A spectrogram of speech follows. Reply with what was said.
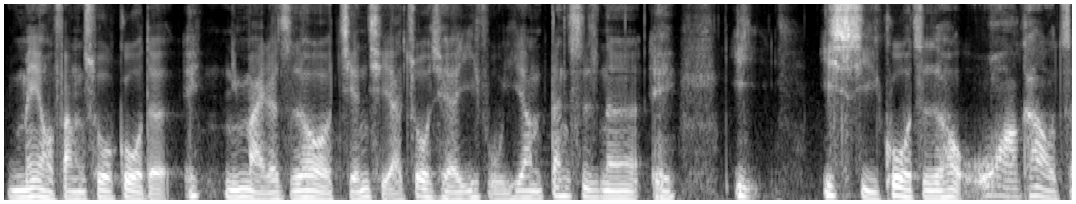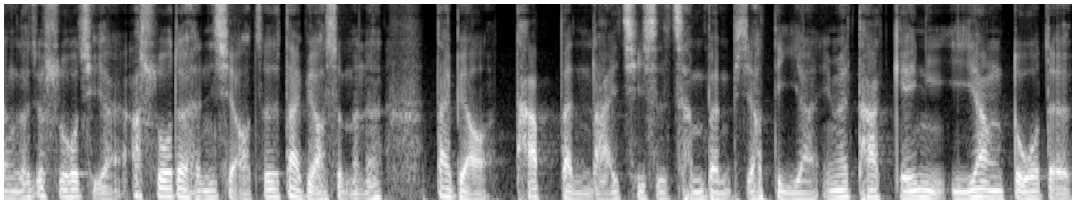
没有防缩过的，诶，你买了之后剪起来做起来衣服一样，但是呢，诶，一。一洗过之后，哇靠，整个就缩起来啊，缩得很小，这是代表什么呢？代表它本来其实成本比较低啊，因为它给你一样多的、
